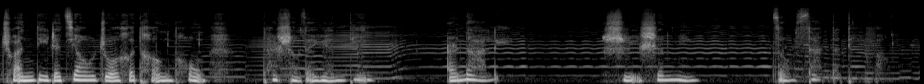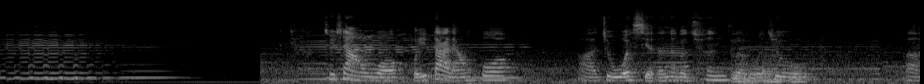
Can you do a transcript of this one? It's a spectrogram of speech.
传递着焦灼和疼痛，他守在原地，而那里是与生命走散的地方。就像我回大凉坡。啊，就我写的那个村子，我就，呃，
